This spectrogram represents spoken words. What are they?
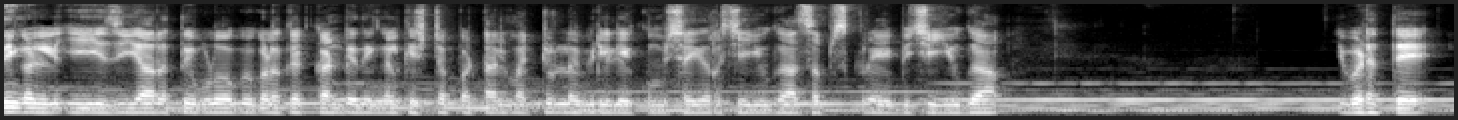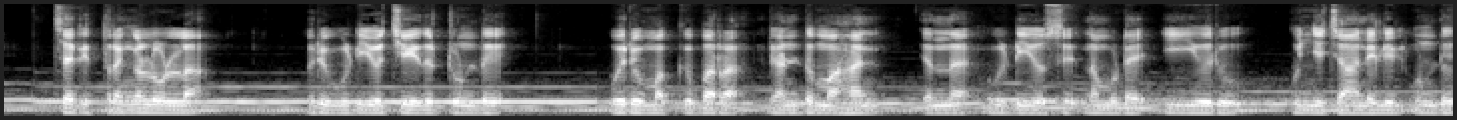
നിങ്ങൾ ഈ സിയാറത്ത് വ്ളോഗുകളൊക്കെ കണ്ട് നിങ്ങൾക്ക് ഇഷ്ടപ്പെട്ടാൽ മറ്റുള്ളവരിലേക്കും ഷെയർ ചെയ്യുക സബ്സ്ക്രൈബ് ചെയ്യുക. ഇവിടുത്തെ ചരിത്രങ്ങളുള്ള ഒരു വീഡിയോ ചെയ്തിട്ടുണ്ട്. ഒരു മക്ബറ രണ്ട് മഹാൻ എന്ന വീഡിയോസ് നമ്മുടെ ഈ ഒരു കുഞ്ഞു ചാനലിൽ ഉണ്ട്.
